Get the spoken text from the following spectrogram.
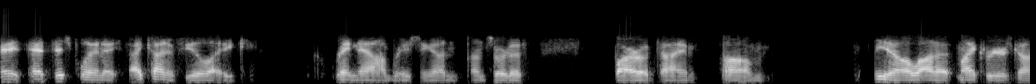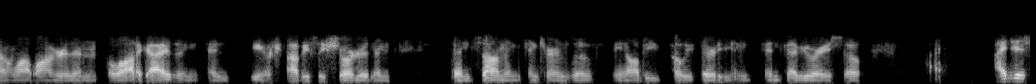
at, at this point, I, I kind of feel like right now I'm racing on on sort of borrowed time. Um, you know, a lot of my career's gone a lot longer than a lot of guys, and and you know, obviously shorter than than some in, in terms of you know I'll be be 30 in in February, so I, I just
